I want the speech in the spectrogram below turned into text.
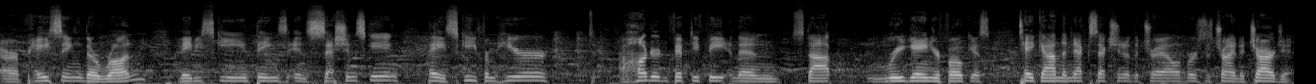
are pacing their run, maybe skiing things in session skiing. Hey, ski from here to 150 feet and then stop regain your focus, take on the next section of the trail versus trying to charge it.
